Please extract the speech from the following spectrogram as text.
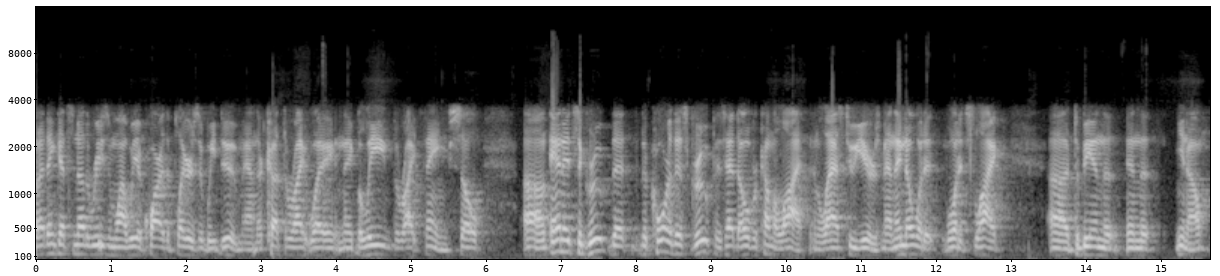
but I think that's another reason why we acquire the players that we do, man. They're cut the right way and they believe the right things. So, uh, and it's a group that the core of this group has had to overcome a lot in the last two years, man. They know what it what it's like uh, to be in the in the you know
